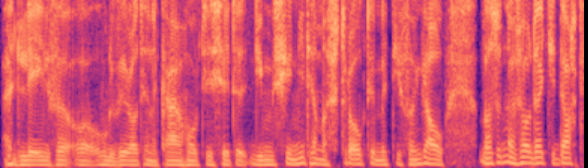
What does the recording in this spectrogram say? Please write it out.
het leven, eh, hoe de wereld in elkaar hoort te zitten, die misschien niet helemaal strookte met die van jou. Was het nou zo dat je dacht,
